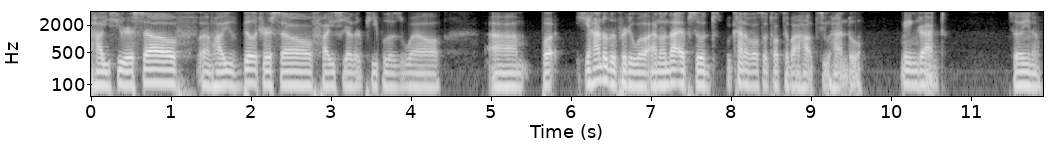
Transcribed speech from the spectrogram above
how you see yourself, um, how you've built yourself, how you see other people as well. Um, but he handled it pretty well. And on that episode, we kind of also talked about how to handle being dragged. So, you know,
